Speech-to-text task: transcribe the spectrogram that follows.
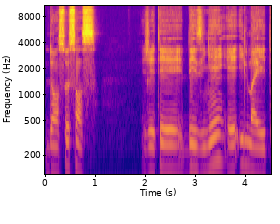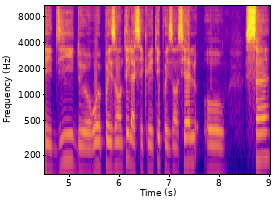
dans ce sens. J'ai été désigné et il m'a été dit de représenter la sécurité présidentielle au sein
